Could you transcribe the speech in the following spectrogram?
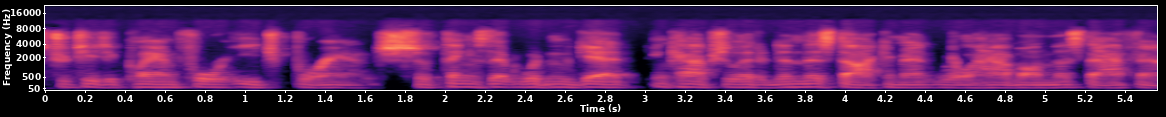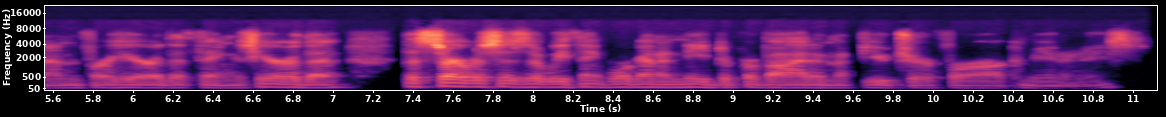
strategic plan for each branch. So things that wouldn't get encapsulated in this document we'll have on the staff end for here are the things, here are the, the services that we think we're going to need to provide in the future for our communities.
